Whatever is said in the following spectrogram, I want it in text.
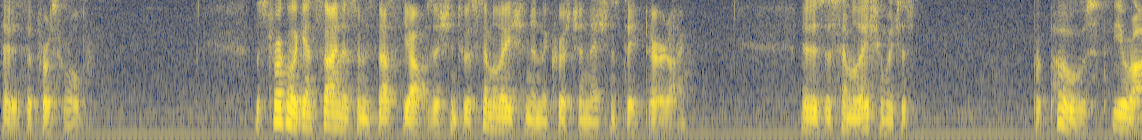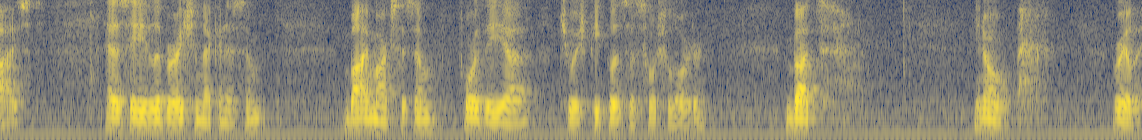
That is the first world. The struggle against Zionism is thus the opposition to assimilation in the Christian nation state paradigm. It is assimilation which is proposed, theorized, as a liberation mechanism by Marxism for the uh, Jewish people as a social order. But, you know, really,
